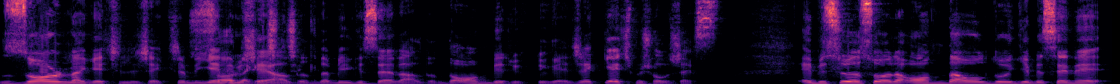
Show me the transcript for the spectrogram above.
Zorla geçilecek. Şimdi yeni Zorla bir şey geçilecek. aldığında, bilgisayar aldığında 11 yüklü gelecek. Geçmiş olacaksın. E bir süre sonra 10'da olduğu gibi seni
